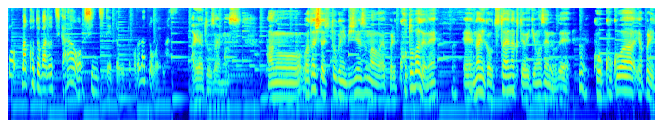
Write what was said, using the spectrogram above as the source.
と、まあ、言葉の力を信じてというところだと思います。ありがとうございます。あのー私たち特にビジネスマンはやっぱり言葉でね、えー何かを伝えなくてはいけませんので、うんこここはやっぱり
